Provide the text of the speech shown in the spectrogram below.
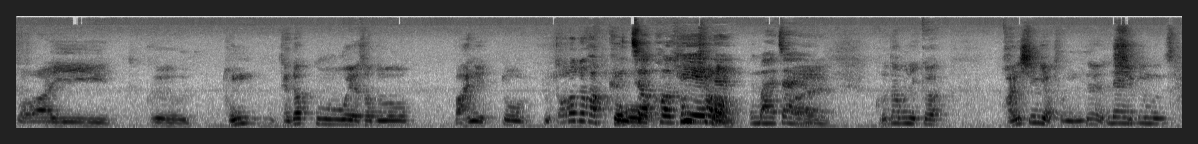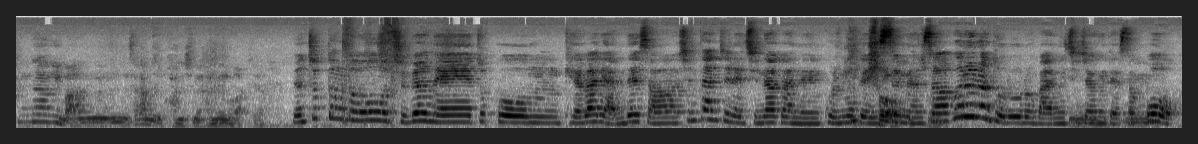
와이그 동 대덕구에서도 많이 또 좀 떨어져 갖고 그쵸 거기에는 맞아요. 네. 그러다 보니까 관심이 없었는데 네. 지금은 상당히 많은 사람들이 관심을 갖는 것 같아요. 연축동도 주변에 조금 개발이 안 돼서 신탄진에 지나가는 골목에 그쵸, 있으면서 흐르는 도로로 많이 지정이 음, 됐었고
